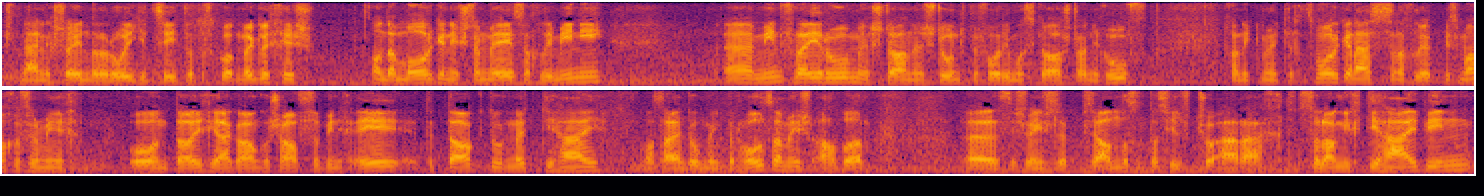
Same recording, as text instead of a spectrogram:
es ist eigentlich schon eher eine ruhige Zeit, wo das gut möglich ist. Und am Morgen ist dann mehr so ein bisschen äh, mein Freiraum. Ich stehe eine Stunde bevor ich muss gehen, stehe ich auf. Ich kann gemütlich zum Morgen essen, noch etwas machen für mich. Und da ich ja auch arbeite, bin ich eh den Tag durch nicht daheim, was auch nicht unbedingt erholsam ist, aber äh, es ist wenigstens etwas anderes und das hilft schon auch recht. Solange ich daheim bin,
